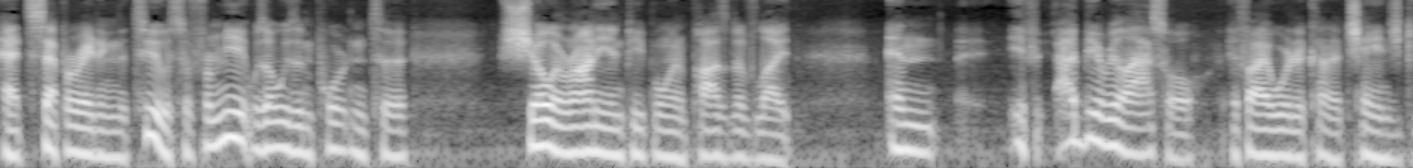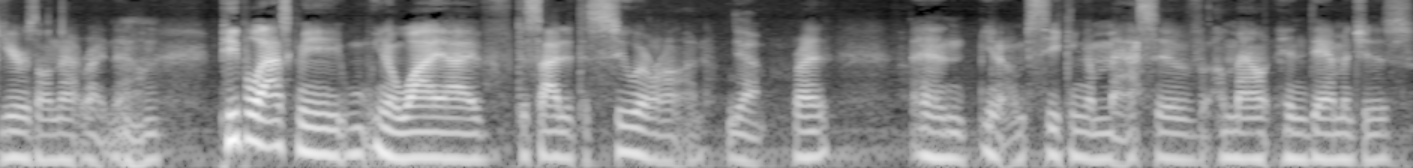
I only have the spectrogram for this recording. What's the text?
at separating the two. So for me, it was always important to show Iranian people in a positive light. And if I'd be a real asshole if I were to kind of change gears on that right now. Mm-hmm. People ask me, you know, why I've decided to sue Iran Yeah. right? And you know, I'm seeking a massive amount in damages.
